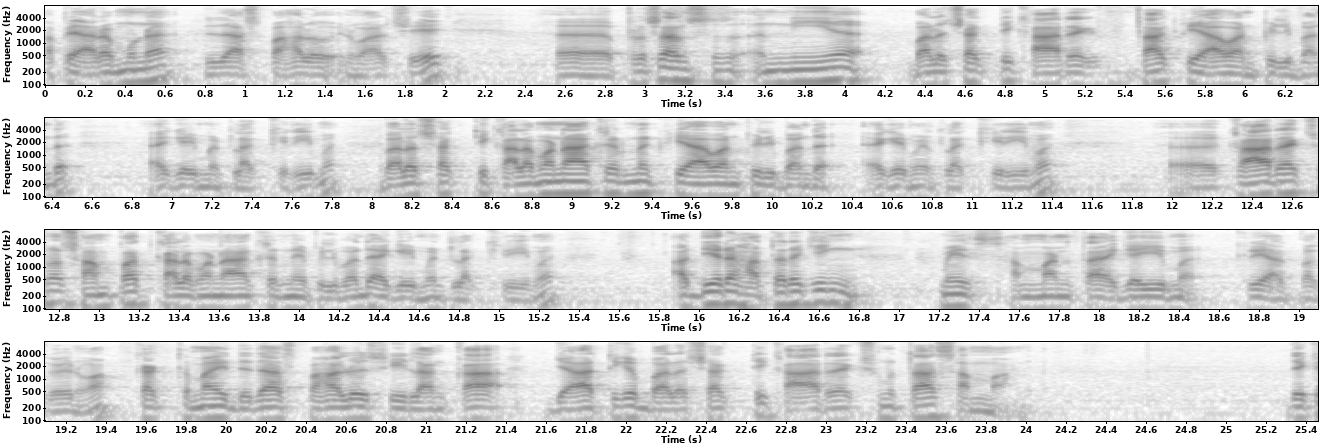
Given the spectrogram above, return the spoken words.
අපේ අරමුණ 2015 වෙනි වර්ෂයේ ප්‍රශංසනීය බලශක්ති කාර්යක්ෂමතා ක්‍රියාවන් පිළිබඳ ඇගීමට ලක් කිරීම බලශක්ති කළමනාකරණ ක්‍රියාවන් පිළිබඳ ඇගීමට ලක් කිරීම කාර්යක්ෂම සම්පත් කළමනාකරණය පිළිබඳ ඇගීමට ලක් කිරීම අධ්‍යයන හතරකින් මේ සම්මන්තා ඇගීම ක්‍රියාත්මක වෙනවා. එකක් තමයි 2015 ශ්‍රී ලංකා ජාතික බලශක්ති කාර්යක්ෂමතා සම්මානය. දෙක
